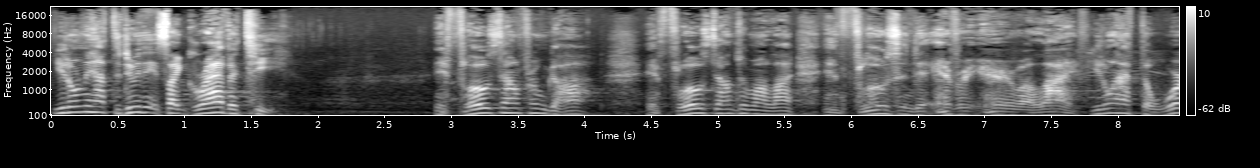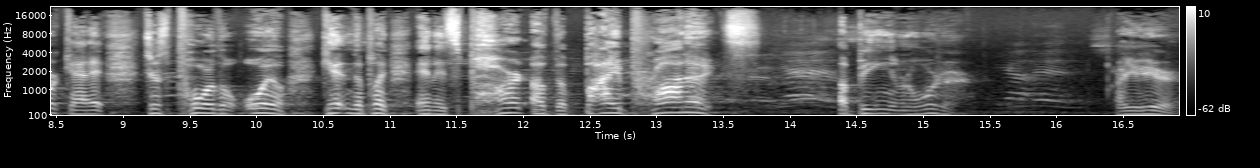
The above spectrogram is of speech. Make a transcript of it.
You don't even have to do anything, it's like gravity. It flows down from God. It flows down through my life and flows into every area of our life. You don't have to work at it. Just pour the oil, get in the place, and it's part of the byproducts of being in order. Are you here?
